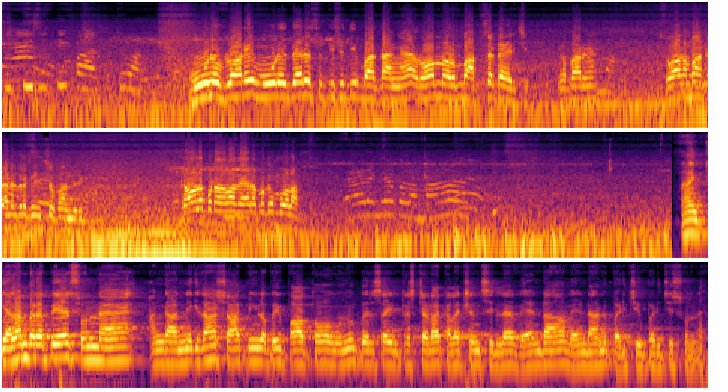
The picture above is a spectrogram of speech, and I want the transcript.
சுத்தி சுத்தி பார்த்துட்டு வந்துட்டோம். மூணு ஃப்ளோரையும் மூணு பேரும் சுத்தி சுத்தி பார்த்தாங்க. ரோம ரொம்ப அப்செட் ஆயிருச்சு. இங்க பாருங்க. சோகமா கணத்துல கழிச்சு உட்காந்துருக்கு கவலைப்படாம வேற பக்கம் போலாம். வேற எங்க போலாமா? நான் கிளம்புறப்பயே சொன்னேன். அங்கே அன்னைக்கு தான் ஷாப்பிங்கில் போய் பார்த்தோம். ஒன்றும் பெருசாக இன்ட்ரெஸ்டடாக கலெக்ஷன்ஸ் இல்லை. வேண்டாம் வேண்டான்னு படித்து படித்து சொன்னேன்.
